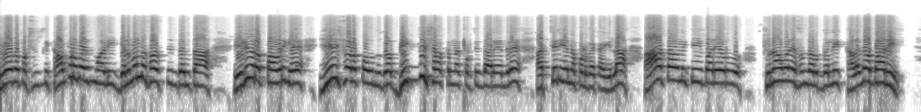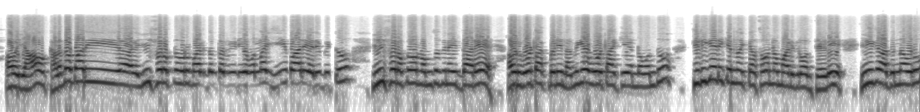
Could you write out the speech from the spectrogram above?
ವಿರೋಧ ಪಕ್ಷಕ್ಕೆ ಕಾಂಪ್ರಮೈಸ್ ಮಾಡಿ ಗೆಲುವನ್ನು ಸಾಧಿಸ್ತಿದ್ದಂತ ಯಡಿಯೂರಪ್ಪ ಅವರಿಗೆ ಈಶ್ವರಪ್ಪ ಒಂದು ಬಿಗ್ ಶಾಕ್ ಅನ್ನ ಕೊಡ್ತಿದ್ದಾರೆ ಅಂದ್ರೆ ಅಚ್ಚರಿಯನ್ನ ಪಡಬೇಕಾಗಿಲ್ಲ ಆ ಕಾರಣಕ್ಕೆ ಈ ಬಾರಿ ಅವರು ಚುನಾವಣೆ ಸಂದರ್ಭದಲ್ಲಿ ಕಳೆದ ಬಾರಿ ಅವ್ ಯಾವ ಕಳೆದ ಬಾರಿ ಈಶ್ವರಪ್ಪನವರು ಮಾಡಿದಂತ ವಿಡಿಯೋವನ್ನ ಈ ಬಾರಿ ಅರಿಬಿಟ್ಟು ಈಶ್ವರಪ್ಪನವರು ನಮ್ಮ ಜೊತೆ ಇದ್ದಾರೆ, ಅವ್ರಿಗೆ ಓಟ್ ಹಾಕ್ಬೇಡಿ, ನಮಗೆ ಓಟ್ ಹಾಕಿ ಅನ್ನೋ ಒಂದು ಕಿಡಿಗೇಡಿಕೆಯನ್ನ ಕೆಲಸವನ್ನ ಮಾಡಿದ್ರು ಅಂತ ಹೇಳಿ, ಈಗ ಅದನ್ನ ಅವರು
